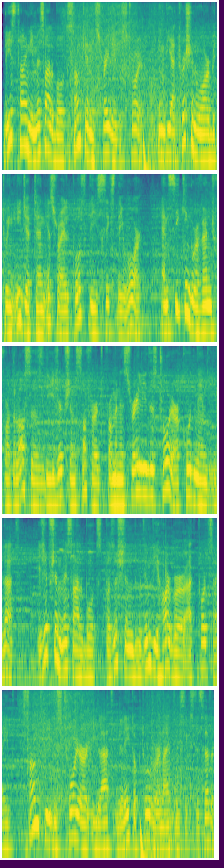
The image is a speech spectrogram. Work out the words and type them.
These tiny missile boats sunk an Israeli destroyer. In the attrition war between Egypt and Israel post the Six Day War, and seeking revenge for the losses the Egyptians suffered from an Israeli destroyer codenamed Eilat, Egyptian missile boats positioned within the harbor at Port Said sunk the destroyer Eilat in late October 1967.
